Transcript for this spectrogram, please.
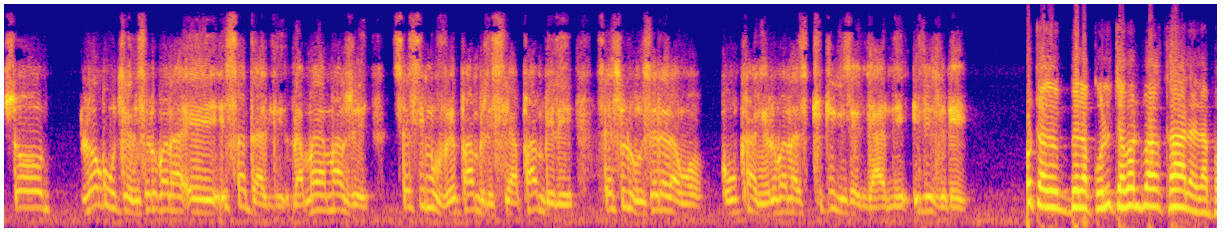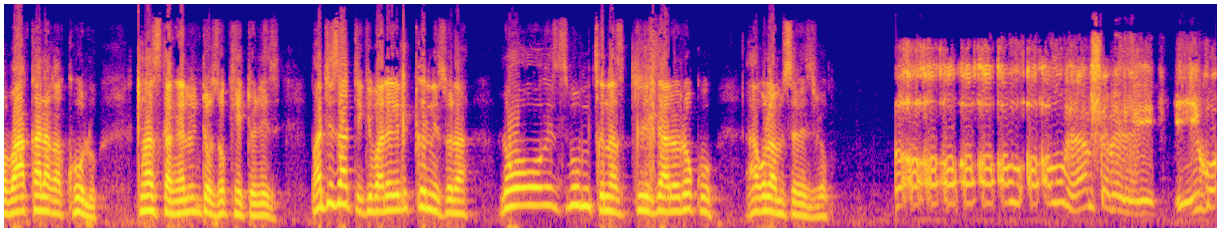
so lokhu kutshengisela ukubana um isadak lamanye amazwe sesimuve phambili siya phambili sesilungiselela ngokukhangela ukubana sithuthukise njani ilizwe lethu kodwa phela golide abantu bayakhala lapha bayakhala kakhulu nxa sikhangela into zokhetho lezi. Bathi isadiki balekela iqiniso la loko umgcina sihlalo lokhu akula msebenzi lokhu okungenamsebenzi yikho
